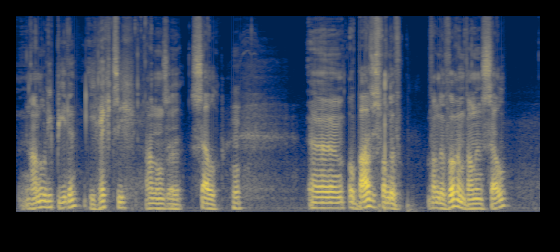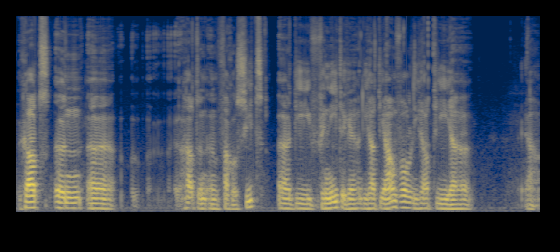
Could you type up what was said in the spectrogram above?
nanolipide, die hecht zich aan onze cel. Hm. op basis van de, van de vorm van een cel gaat een, gaat een, een fagocyt die vernietigen, die gaat die aanvallen, die gaat die, ja,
